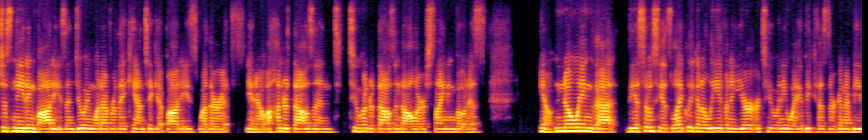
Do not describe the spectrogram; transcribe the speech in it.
just needing bodies and doing whatever they can to get bodies, whether it's, you know, a hundred thousand, two hundred thousand dollars signing bonus, you know, knowing that the associate's likely going to leave in a year or two anyway because they're going to be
